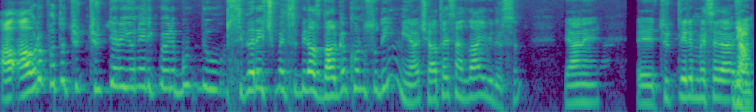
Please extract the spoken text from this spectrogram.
A- Avrupa'da Türk Türklere yönelik böyle bu, bu sigara içmesi biraz dalga konusu değil mi ya? Çağatay sen daha iyi bilirsin. Yani e, Türklerin mesela Ya- yani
